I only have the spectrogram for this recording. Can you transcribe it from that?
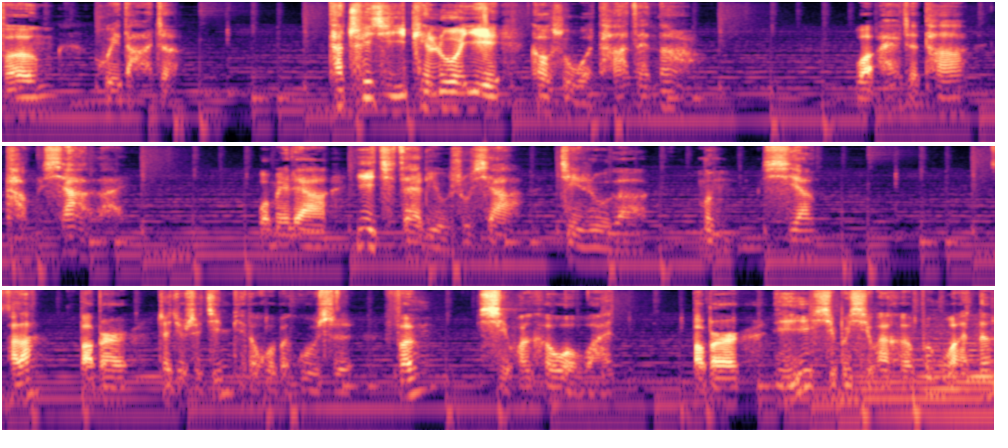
风回答着，他吹起一片落叶，告诉我他在那儿。我挨着他躺下来，我们俩一起在柳树下进入了梦乡。好了，宝贝儿，这就是今天的绘本故事。风喜欢和我玩，宝贝儿，你喜不喜欢和风玩呢？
